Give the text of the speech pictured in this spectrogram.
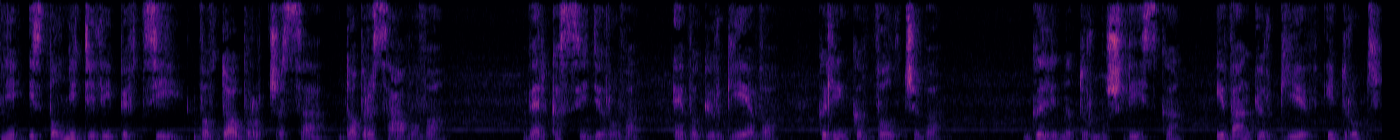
Известни изпълнители и певци в Доброча са Добра Савова, Верка Сидерова, Ева Георгиева, Калинка Вълчева, Галина Дурмушлийска, Иван Георгиев и други.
